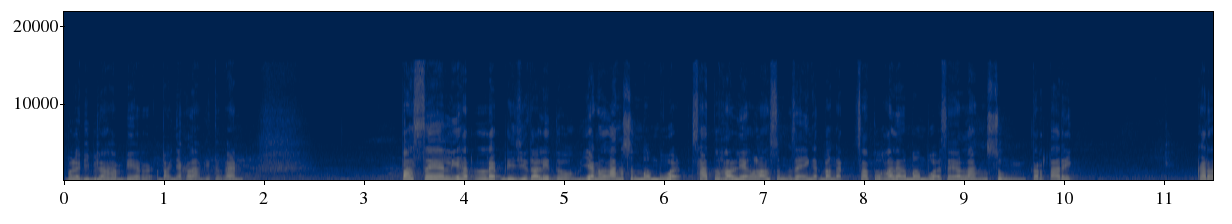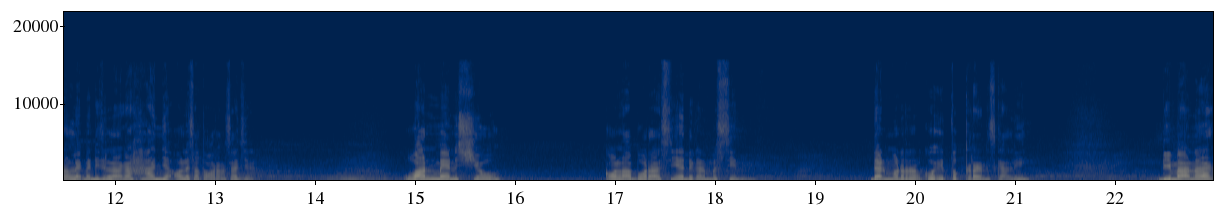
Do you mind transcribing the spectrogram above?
Boleh dibilang hampir banyak lah gitu kan. Pas saya lihat lab digital itu, yang langsung membuat satu hal yang langsung saya ingat banget, satu hal yang membuat saya langsung tertarik. Karena labnya dijalankan hanya oleh satu orang saja. One man show, kolaborasinya dengan mesin. Dan menurutku itu keren sekali. Di mana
